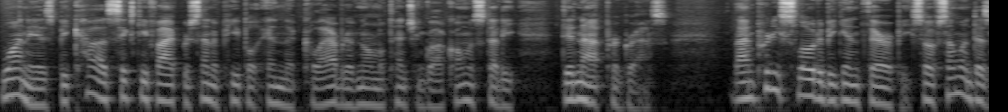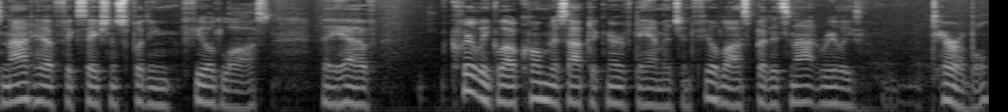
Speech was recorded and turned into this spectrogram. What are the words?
One is because 65% of people in the collaborative normal tension glaucoma study did not progress. I'm pretty slow to begin therapy. So if someone does not have fixation splitting field loss, they have clearly glaucomatous optic nerve damage and field loss, but it's not really terrible,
